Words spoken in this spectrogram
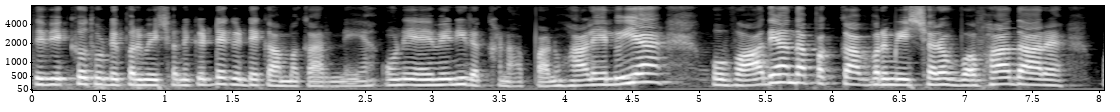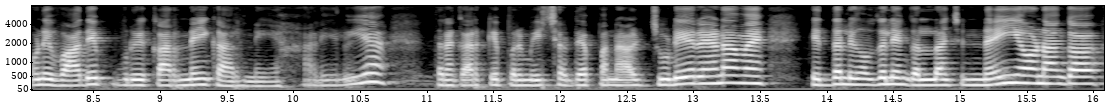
ਤੇ ਵੇਖੋ ਤੁਹਾਡੇ ਪਰਮੇਸ਼ਰ ਨੇ ਕਿੱਡੇ ਕਿੱਡੇ ਕੰਮ ਕਰਨੇ ਆ। ਉਹਨੇ ਐਵੇਂ ਨਹੀਂ ਰੱਖਣਾ ਆਪਾਂ ਨੂੰ। ਹਾਲੇਲੂਇਆ। ਉਹ ਵਾਅਦਿਆਂ ਦਾ ਪੱਕਾ ਪਰਮੇਸ਼ਰ, ਵਫਾਦਾਰ ਹੈ। ਉਹਨੇ ਵਾਅਦੇ ਪੂਰੇ ਕਰਨੇ ਹੀ ਕਰਨੇ ਆ। ਹਾਲੇਲੂਇਆ। ਤਰ੍ਹਾਂ ਕਰਕੇ ਪਰਮੇਸ਼ਰ ਦੇ ਆਪਾਂ ਨਾਲ ਜੁੜੇ ਰਹਿਣਾ ਮੈਂ, ਇੱਧਰਲੀਆਂ ਉੱਧਰਲੀਆਂ ਗੱਲਾਂ 'ਚ ਨਹੀਂ ਆਉਣਾਗਾ।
